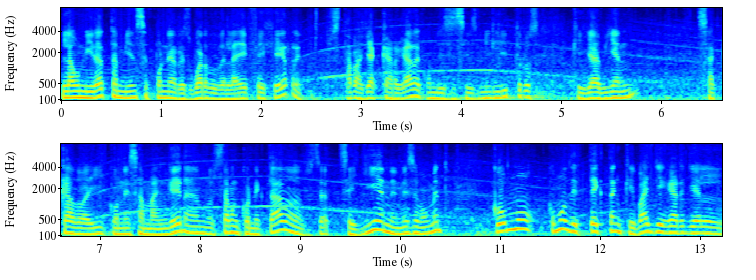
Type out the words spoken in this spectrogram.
la unidad también se pone a resguardo de la FGR. Estaba ya cargada con 16 mil litros que ya habían sacado ahí con esa manguera, estaban conectados, o sea, seguían en ese momento. ¿Cómo, cómo detectan que va a llegar ya el-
